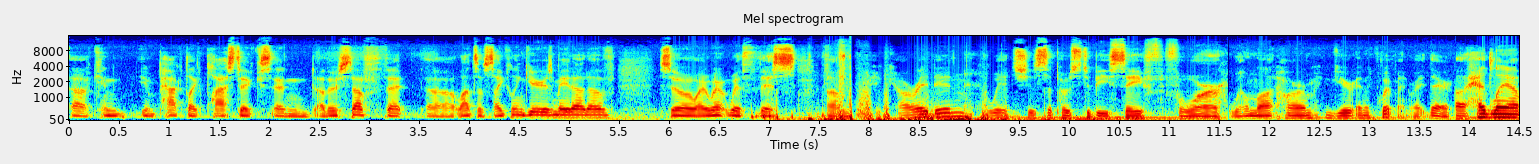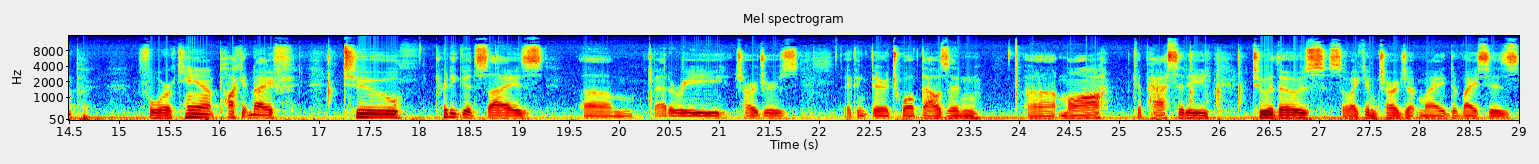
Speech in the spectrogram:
uh, can impact like plastics and other stuff that uh, lots of cycling gear is made out of. So I went with this um, Picaridin, which is supposed to be safe for will not harm gear and equipment right there. A headlamp for camp, pocket knife, two pretty good size um, battery chargers. I think they're 12,000 uh, mAh capacity. Two of those so I can charge up my devices.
